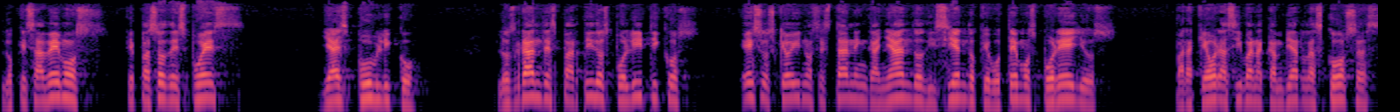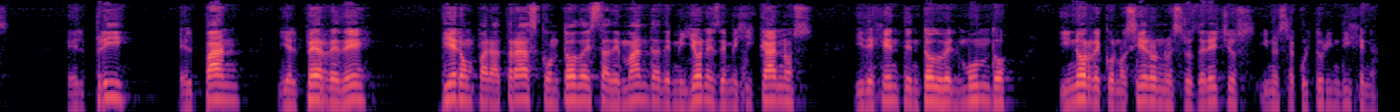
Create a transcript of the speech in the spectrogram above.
Lo que sabemos que pasó después ya es público. Los grandes partidos políticos, esos que hoy nos están engañando diciendo que votemos por ellos, para que ahora sí van a cambiar las cosas. El PRI, el PAN y el PRD dieron para atrás con toda esta demanda de millones de mexicanos y de gente en todo el mundo y no reconocieron nuestros derechos y nuestra cultura indígena.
